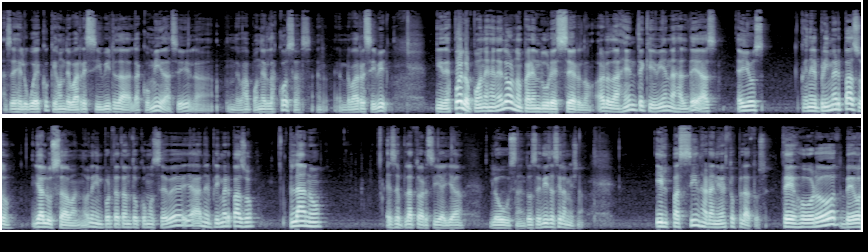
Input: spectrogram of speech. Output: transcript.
Haces el hueco, que es donde va a recibir la, comida, ¿sí? donde vas a poner las cosas, donde va a recibir. Y después lo pones en el horno para endurecerlo. Ahora, la gente que vive en las aldeas, ellos en el primer paso ya lo usaban, no les importa tanto cómo se ve, ya en el primer paso, plano, ese plato de arcilla ya lo usan. Entonces dice así la Mishnah. Il pasin de estos platos. Tejorot veo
